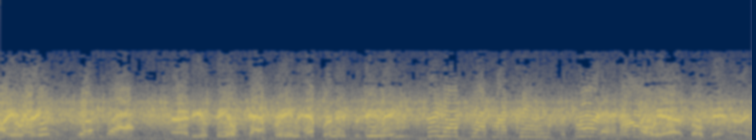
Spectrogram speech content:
are you ready? Yes, Jack. Uh, do you feel Katharine Hepburnish this evening? Hurry up, Jack. My train leaves for Florida in an hour. Oh, yes. Okay, Mary.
